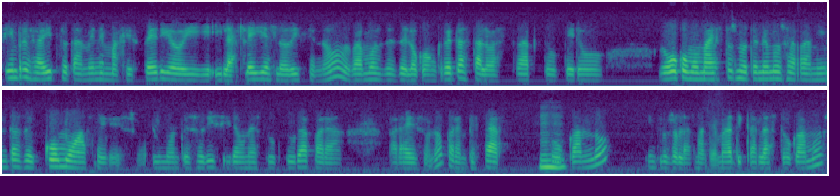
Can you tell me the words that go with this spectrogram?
Siempre se ha dicho también en magisterio y, y las leyes lo dicen, ¿no? Vamos desde lo concreto hasta lo abstracto, pero luego como maestros no tenemos herramientas de cómo hacer eso. Y Montessori sí da una estructura para, para eso, ¿no? Para empezar tocando, incluso las matemáticas las tocamos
